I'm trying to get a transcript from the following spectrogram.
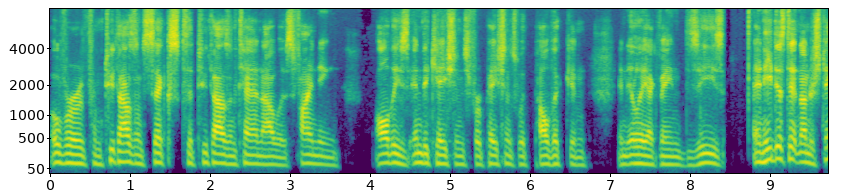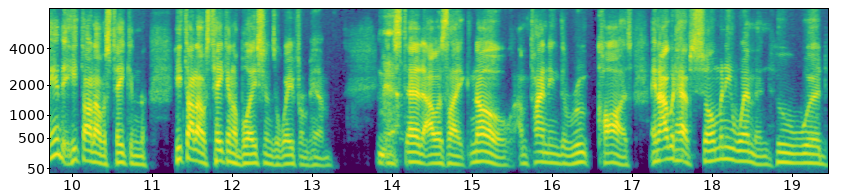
over from 2006 to 2010, I was finding all these indications for patients with pelvic and, and iliac vein disease and he just didn't understand it. He thought I was taking he thought I was taking ablations away from him. Yeah. Instead, I was like, no, I'm finding the root cause. And I would have so many women who would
